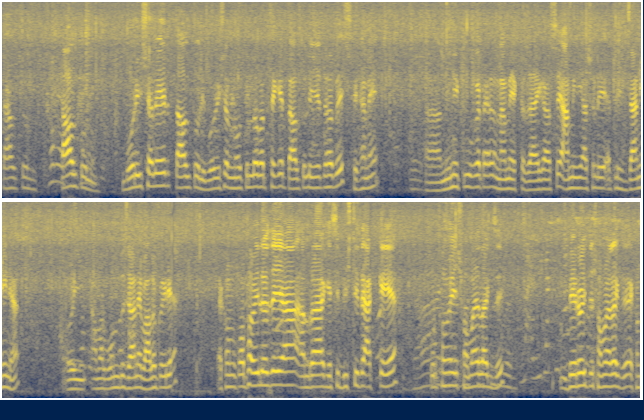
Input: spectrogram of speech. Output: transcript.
তালতলি। তালতলি। বরিশালের তালতলি। বরিশাল নতুল্লাবাদ থেকে তালতলি যেতে হবে। সেখানে মিনি কুয়াকাটা নামে একটা জায়গা আছে। আমি আসলে অ্যাটলিস্ট জানি না। ওই আমার বন্ধু জানে ভালো করে এখন কথা হইল যে আমরা গেছি বৃষ্টিতে আটকে প্রথমেই সময় লাগছে। বের হইতে সময় লাগছে। এখন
